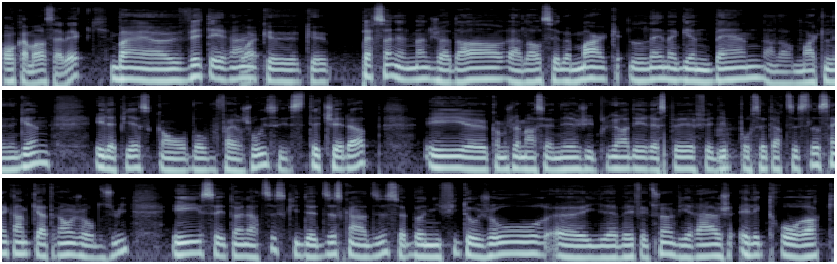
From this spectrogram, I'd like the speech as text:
on commence avec? Ben, un vétéran Ouais. que, que personnellement que j'adore. Alors, c'est le Mark Lanigan Band. Alors, Mark Lanigan. Et la pièce qu'on va vous faire jouer, c'est Stitch It Up. Et euh, comme je le mentionnais, j'ai le plus grand des respects, Philippe, pour cet artiste-là. 54 ans aujourd'hui. Et c'est un artiste qui, de disque en disque, se bonifie toujours. Euh, il avait effectué un virage électro-rock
